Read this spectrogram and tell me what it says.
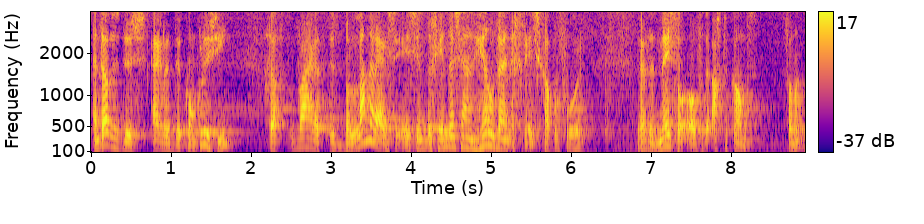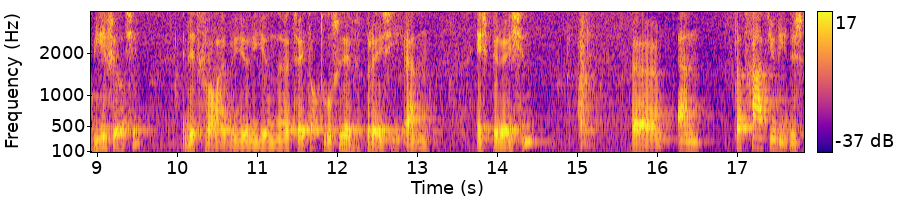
En dat is dus eigenlijk de conclusie. Dat waar het het belangrijkste is in het begin, daar zijn heel weinig gereedschappen voor. We hebben het meestal over de achterkant van een bierveeltje. In dit geval hebben jullie een uh, tweetal tools gegeven, Prezi en Inspiration. Uh, en dat gaat jullie dus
